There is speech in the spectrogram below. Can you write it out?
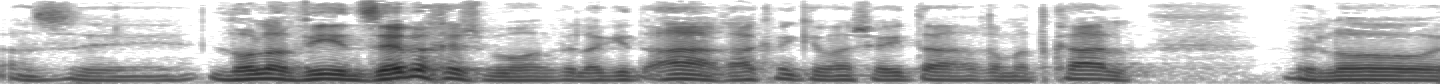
אז לא להביא את זה בחשבון ולהגיד, אה, רק מכיוון שהיית רמטכ"ל ולא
